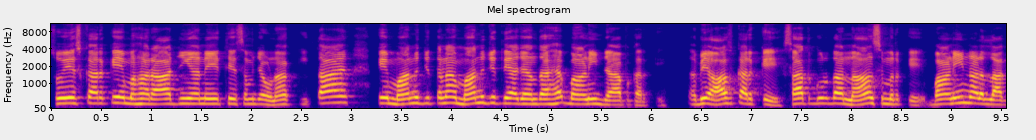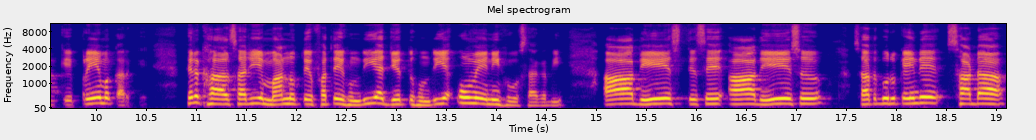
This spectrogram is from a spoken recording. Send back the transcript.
ਸੋ ਇਸ ਕਰਕੇ ਮਹਾਰਾਜ ਜੀਆਂ ਨੇ ਇੱਥੇ ਸਮਝਾਉਣਾ ਕੀਤਾ ਹੈ ਕਿ ਮਨ ਜਿਤਨਾ ਮਨ ਜਿੱਤਿਆ ਜਾਂਦਾ ਹੈ, ਬਾਣੀ ਜਾਪ ਕਰਕੇ। ਅਭਿਆਸ ਕਰਕੇ, ਸਤਿਗੁਰੂ ਦਾ ਨਾਮ ਸਿਮਰ ਕੇ, ਬਾਣੀ ਨਾਲ ਲੱਗ ਕੇ, ਪ੍ਰੇਮ ਕਰਕੇ। ਫਿਰ ਖਾਲਸਾ ਜੀ ਮਨ ਉੱਤੇ ਫਤਿਹ ਹੁੰਦੀ ਹੈ, ਜਿੱਤ ਹੁੰਦੀ ਹੈ, ਉਵੇਂ ਨਹੀਂ ਹੋ ਸਕਦੀ। ਆਦੇਸ ਤਿਸੇ ਆਦੇਸ। ਸਤਿਗੁਰੂ ਕਹਿੰਦੇ, ਸਾਡਾ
